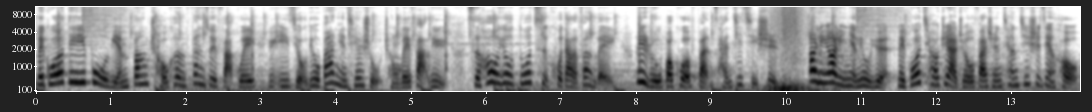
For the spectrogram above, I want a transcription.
美国第一部联邦仇恨犯罪法规于一九六八年签署，成为法律。此后又多次扩大了范围，例如包括反残疾歧视。二零二零年六月，美国乔治亚州发生枪击事件后，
